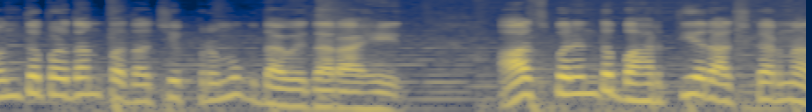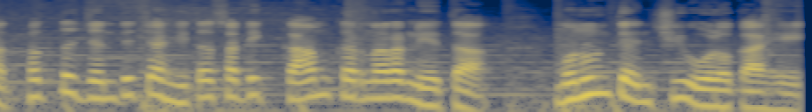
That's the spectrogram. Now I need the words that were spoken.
पंतप्रधान पदाचे प्रमुख दावेदार आहेत. आजपर्यंत भारतीय राजकारणात फक्त जनतेच्या हितासाठी काम करणारा नेता म्हणून त्यांची ओळख आहे.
